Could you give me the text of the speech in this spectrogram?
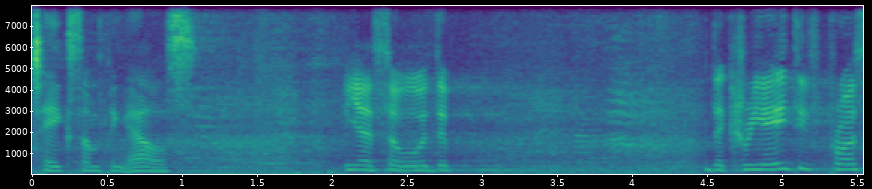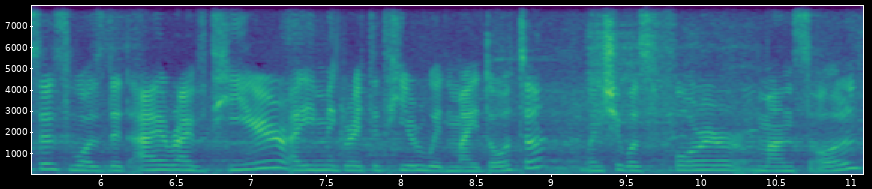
take something else. Yeah, so the the creative process was that I arrived here, I immigrated here with my daughter when she was four months old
